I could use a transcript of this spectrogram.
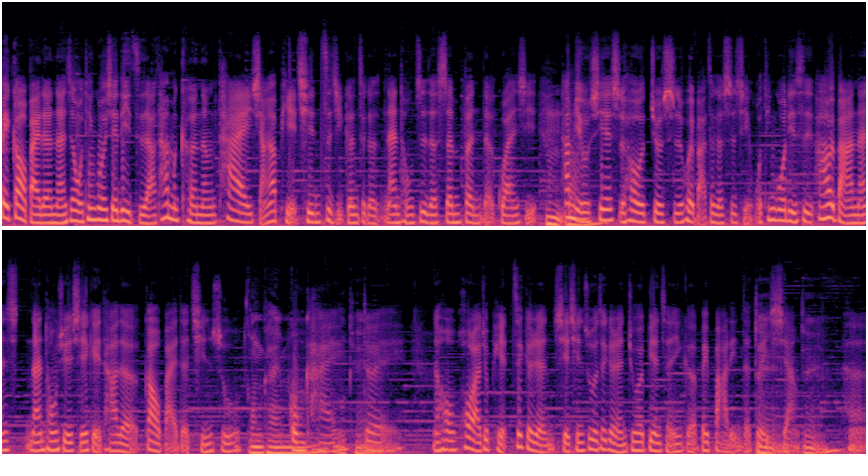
被告白的男生，我听过一些例子啊，他们可能太想要撇清自己跟这个男同志的身份的关系，嗯，他们有些时候就是会把这个事情，我听过例子，他会把男男同学写给他的告白的情书公开吗？公开，对。然后后来就撇这个人写情书的这个人就会变成一个被霸凌的对象，对，嗯，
